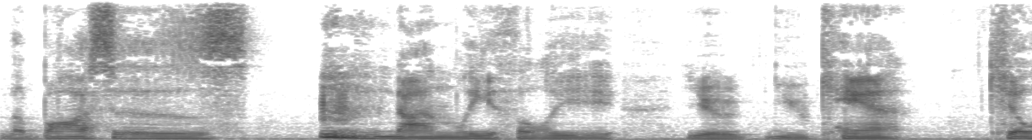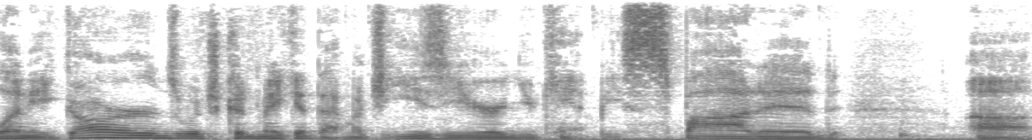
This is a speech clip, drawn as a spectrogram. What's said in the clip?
the bosses non-lethally. You you can't kill any guards, which could make it that much easier. You can't be spotted. Um,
